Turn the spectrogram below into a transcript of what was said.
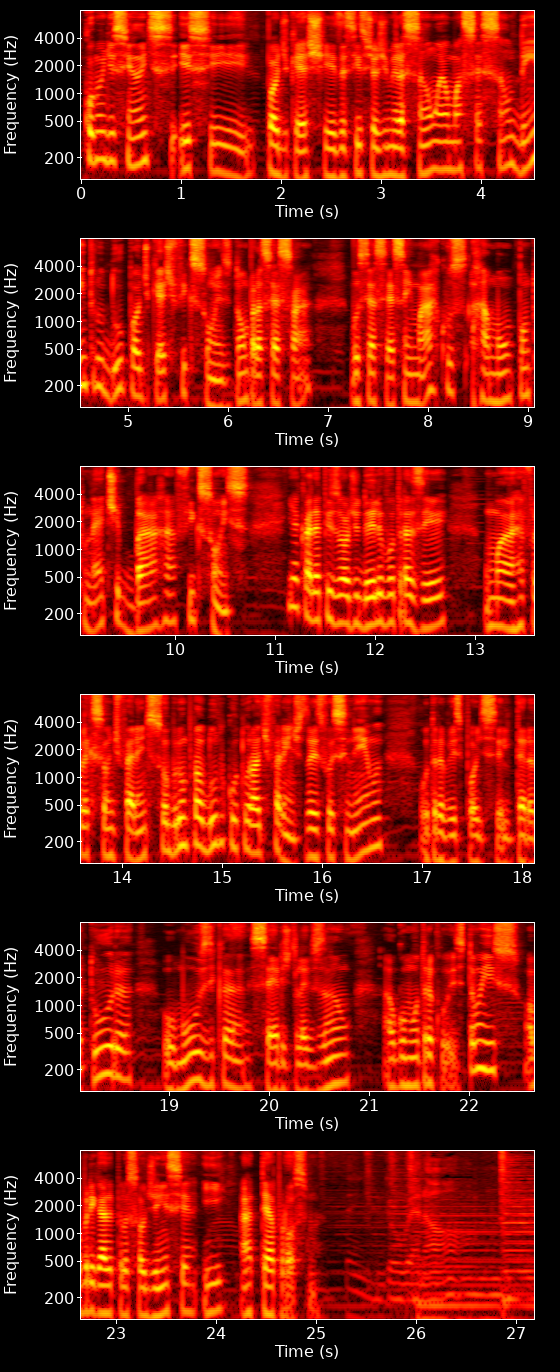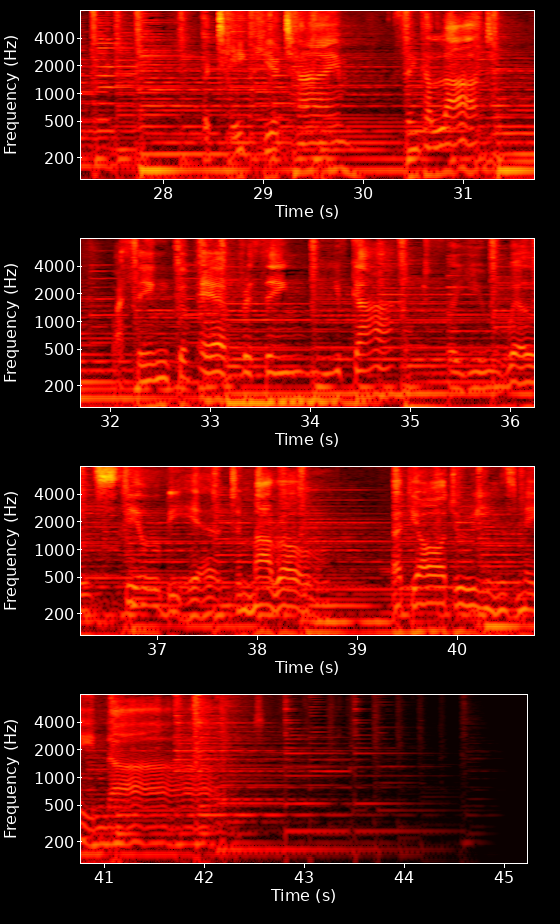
Como eu disse antes, esse podcast Exercício de Admiração é uma seção dentro do podcast Ficções. Então, para acessar, você acessa em marcosramon.net barra ficções. E a cada episódio dele eu vou trazer uma reflexão diferente sobre um produto cultural diferente. Às vezes foi cinema, outra vez pode ser literatura, ou música, série de televisão, alguma outra coisa. Então é isso. Obrigado pela sua audiência e até a próxima. Think a lot. Why think of everything you've got? For you will still be here tomorrow, but your dreams may not.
